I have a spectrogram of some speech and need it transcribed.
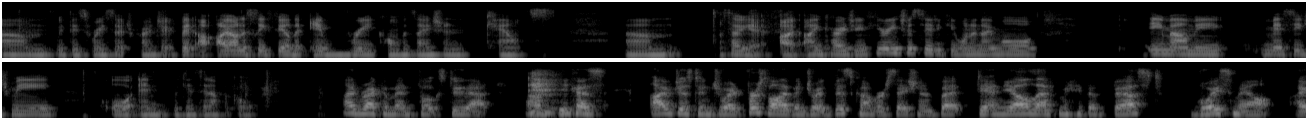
um, with this research project. But I, I honestly feel that every conversation counts um, so yeah, I, I encourage you if you're interested, if you want to know more, email me, message me, or and we can set up a call. I'd recommend folks do that um, because I've just enjoyed. First of all, I've enjoyed this conversation, but Danielle left me the best voicemail. I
